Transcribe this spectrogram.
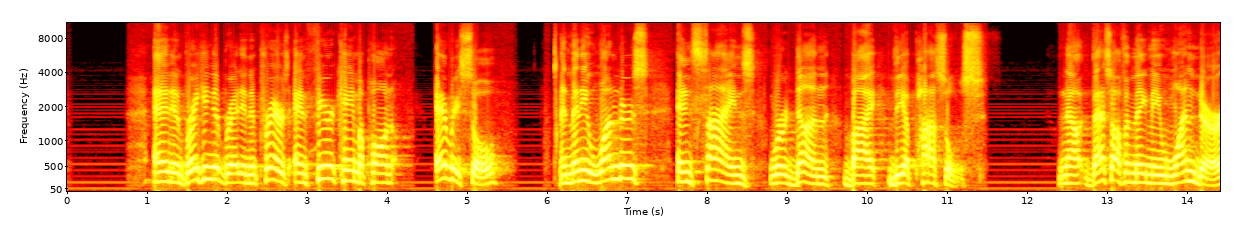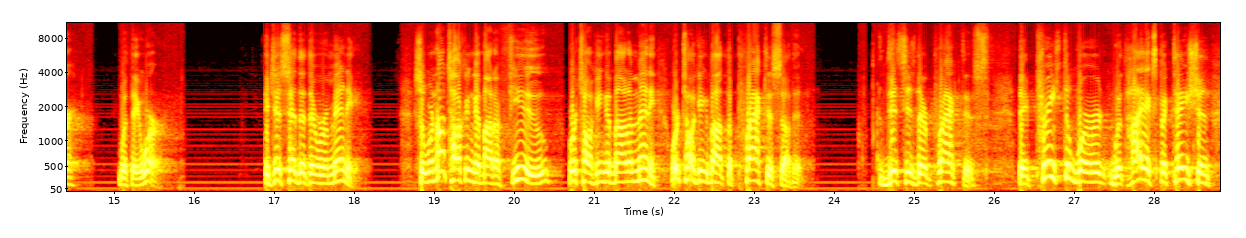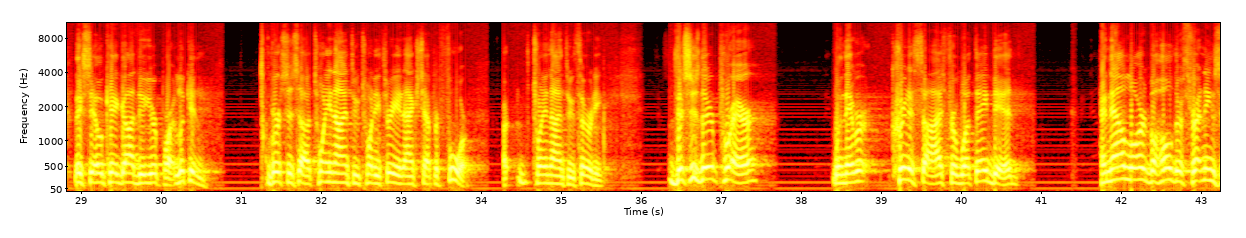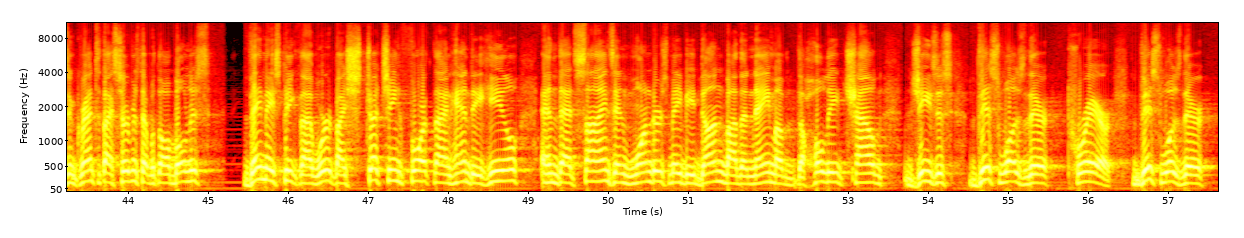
and in breaking of bread and in prayers, and fear came upon every soul, and many wonders and signs were done by the apostles. Now, that's often made me wonder what they were. It just said that there were many. So we're not talking about a few, we're talking about a many. We're talking about the practice of it. This is their practice. They preach the word with high expectation. They say, okay, God, do your part. Look in verses uh, 29 through 23 in Acts chapter 4. 29 through 30. This is their prayer when they were criticized for what they did. And now, Lord, behold their threatenings and grant to thy servants that with all boldness they may speak thy word by stretching forth thine hand to heal, and that signs and wonders may be done by the name of the holy child Jesus. This was their prayer. This was their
